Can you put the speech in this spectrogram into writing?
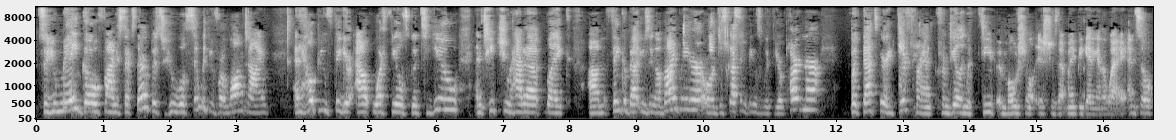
So you may go find a sex therapist who will sit with you for a long time and help you figure out what feels good to you and teach you how to like um, think about using a vibrator or discussing things with your partner. But that's very different from dealing with deep emotional issues that might be getting in the way. And so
